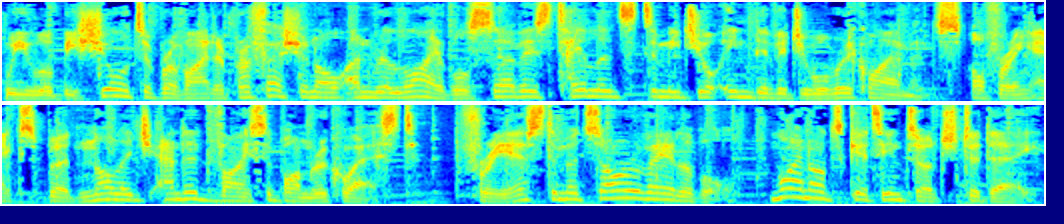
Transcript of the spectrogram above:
We will be sure to provide a professional and reliable service tailored to meet your individual requirements, offering expert knowledge and advice upon request. Free estimates are available. Why not get in touch today?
